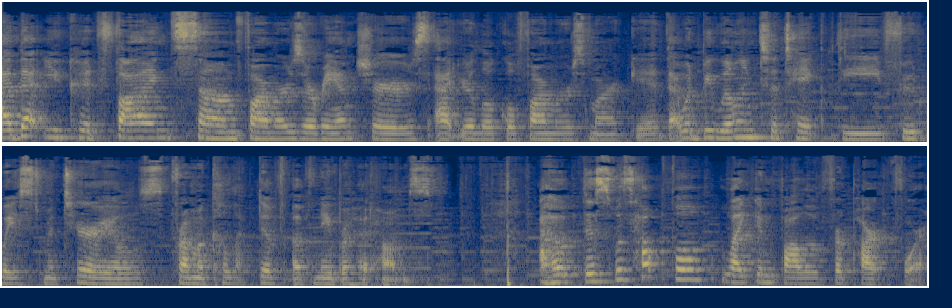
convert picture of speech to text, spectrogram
I bet you could find some farmers or ranchers at your local farmers market that would be willing to take the food waste materials from a collective of neighborhood homes. I hope this was helpful. Like and follow for part four.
